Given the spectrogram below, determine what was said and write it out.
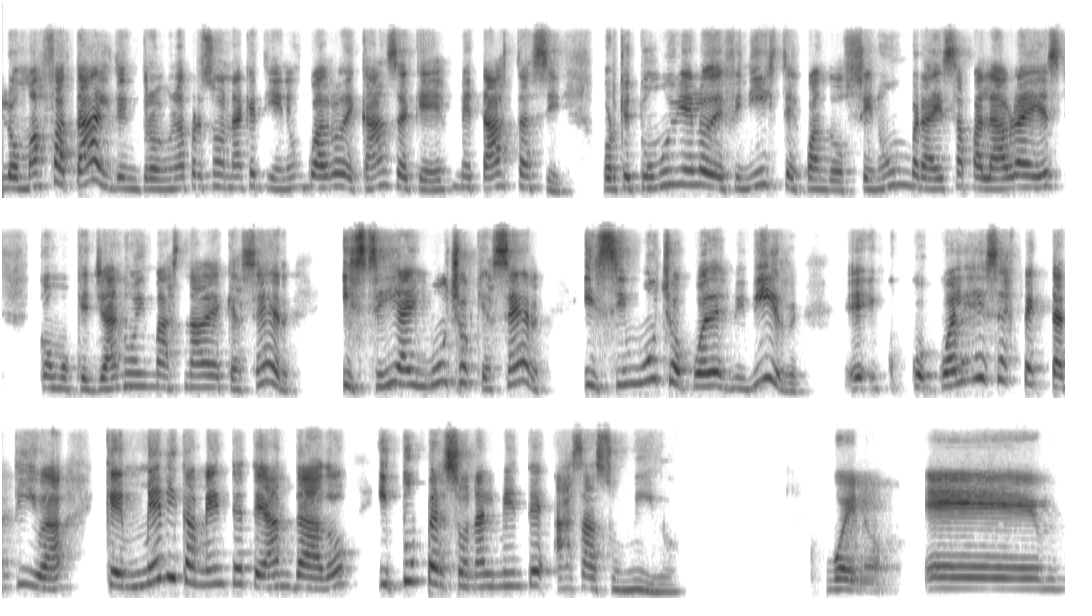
lo más fatal dentro de una persona que tiene un cuadro de cáncer, que es metástasis, porque tú muy bien lo definiste, cuando se nombra esa palabra es como que ya no hay más nada que hacer. Y sí hay mucho que hacer y sí mucho puedes vivir. Eh, ¿Cuál es esa expectativa que médicamente te han dado y tú personalmente has asumido? Bueno, eh,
